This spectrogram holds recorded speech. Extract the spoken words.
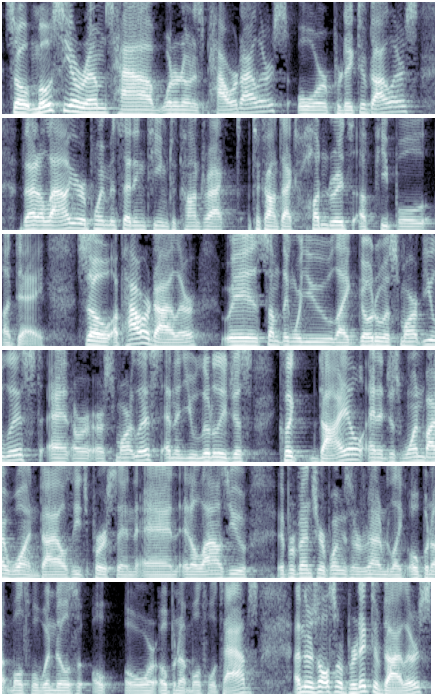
So most CRMs have what are known as power dialers or predictive dialers that allow your appointment setting team to contract to contact hundreds of people a day. So a power dialer is something where you like go to a smart view list and or, or smart list and then you literally just click dial and it just one by one dials each person and it allows you it prevents your appointments from having to like open up multiple windows or open up multiple tabs. And there's also predictive dialers,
